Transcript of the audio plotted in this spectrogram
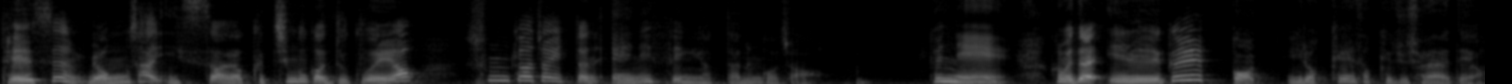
대은 명사 있어요. 그 친구가 누구예요? 숨겨져 있던 anything이었다는 거죠. 됐니? 그럼 얘들아 읽을 것 이렇게 해석해 주셔야 돼요.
